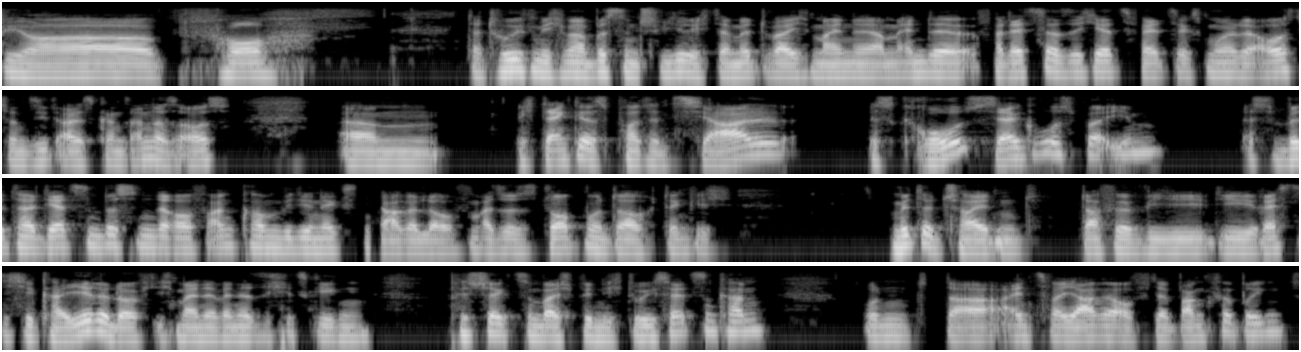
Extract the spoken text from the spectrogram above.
Ja, boah. da tue ich mich mal ein bisschen schwierig damit, weil ich meine, am Ende verletzt er sich jetzt, fällt sechs Monate aus, dann sieht alles ganz anders aus. Ähm, ich denke, das Potenzial ist groß, sehr groß bei ihm. Es wird halt jetzt ein bisschen darauf ankommen, wie die nächsten Jahre laufen. Also ist Dortmund auch, denke ich, mitentscheidend dafür, wie die restliche Karriere läuft. Ich meine, wenn er sich jetzt gegen Piszczek zum Beispiel nicht durchsetzen kann und da ein, zwei Jahre auf der Bank verbringt,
